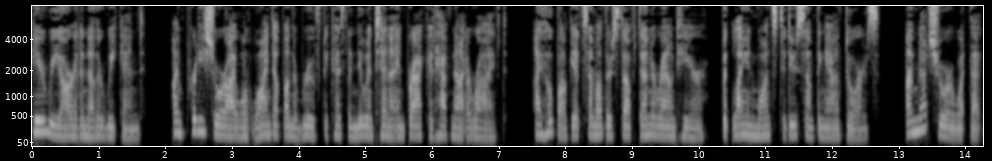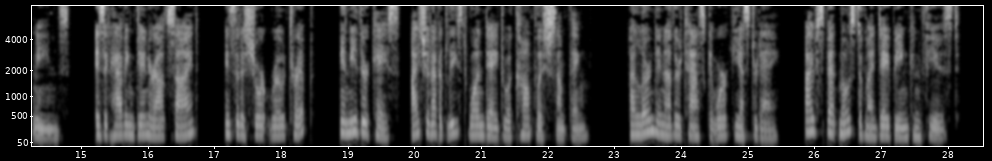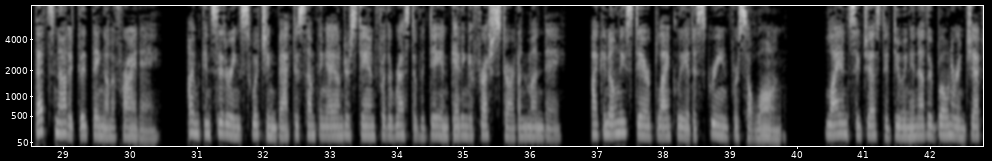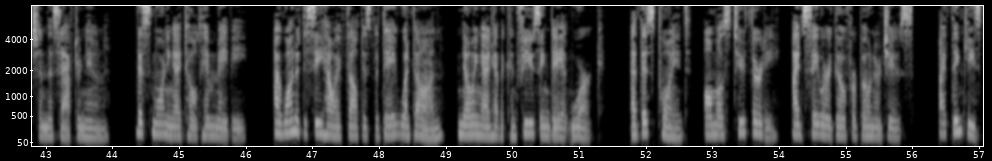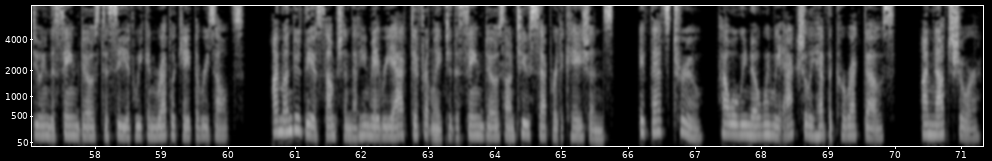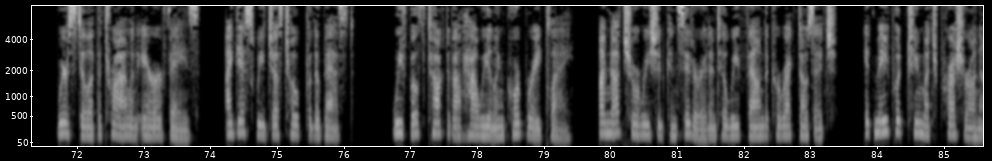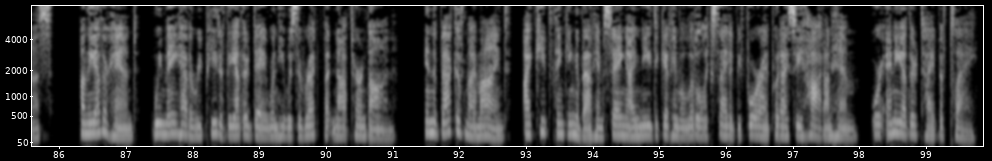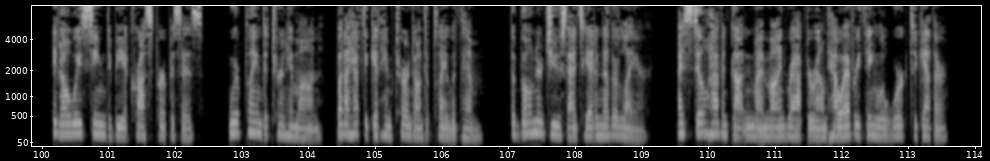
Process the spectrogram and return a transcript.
Here we are at another weekend. I'm pretty sure I won't wind up on the roof because the new antenna and bracket have not arrived. I hope I'll get some other stuff done around here, but Lion wants to do something outdoors. I'm not sure what that means. Is it having dinner outside? Is it a short road trip? In either case, I should have at least one day to accomplish something. I learned another task at work yesterday. I've spent most of my day being confused. That's not a good thing on a Friday. I'm considering switching back to something I understand for the rest of the day and getting a fresh start on Monday. I can only stare blankly at a screen for so long. Lion suggested doing another boner injection this afternoon. This morning I told him maybe. I wanted to see how I felt as the day went on, knowing I'd have a confusing day at work. At this point, almost 2:30, I'd say we're a go for boner juice. I think he's doing the same dose to see if we can replicate the results. I'm under the assumption that he may react differently to the same dose on two separate occasions. If that's true, how will we know when we actually have the correct dose? I'm not sure. We're still at the trial and error phase. I guess we just hope for the best. We've both talked about how we'll incorporate play. I'm not sure we should consider it until we've found the correct dosage. It may put too much pressure on us. On the other hand, we may have a repeat of the other day when he was erect but not turned on. In the back of my mind, I keep thinking about him saying I need to get him a little excited before I put icy hot on him, or any other type of play. It always seemed to be at cross purposes. We're playing to turn him on, but I have to get him turned on to play with him. The boner juice adds yet another layer. I still haven't gotten my mind wrapped around how everything will work together.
